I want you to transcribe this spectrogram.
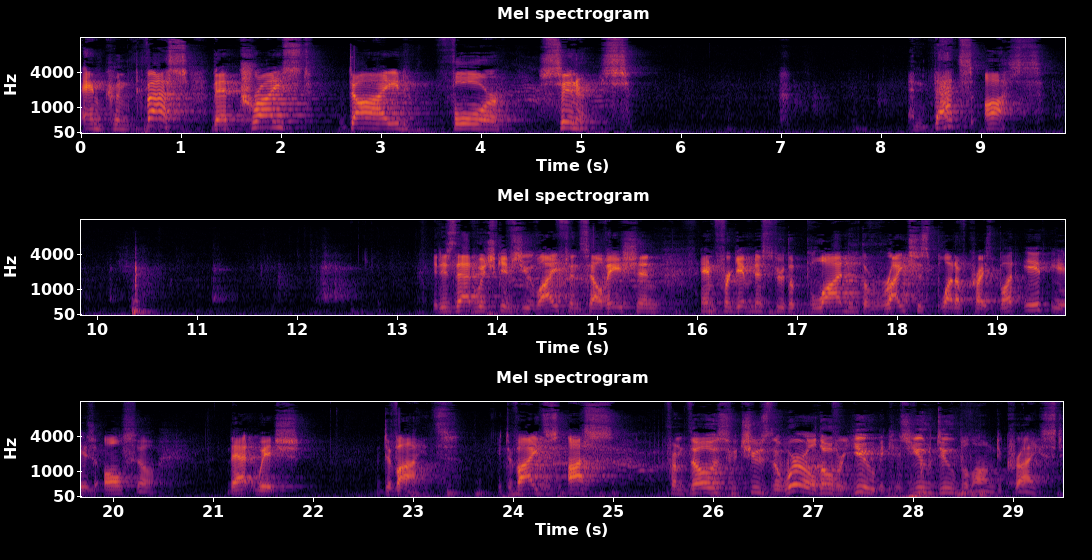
and confess that Christ died for sinners. And that's us. It is that which gives you life and salvation and forgiveness through the blood, the righteous blood of Christ, but it is also that which divides. It divides us from those who choose the world over you because you do belong to Christ.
